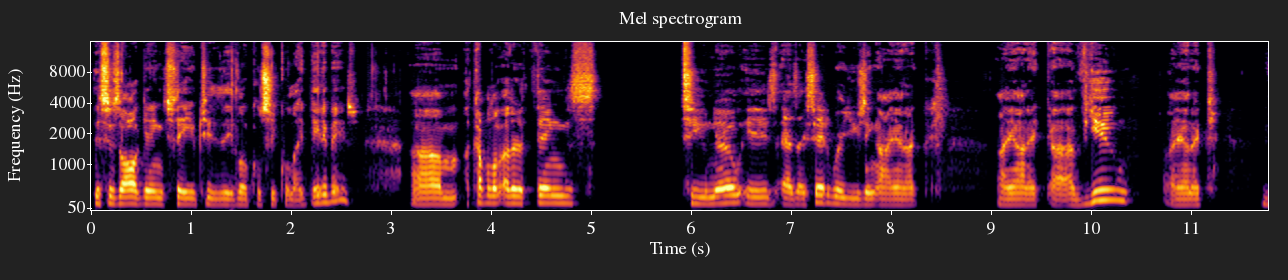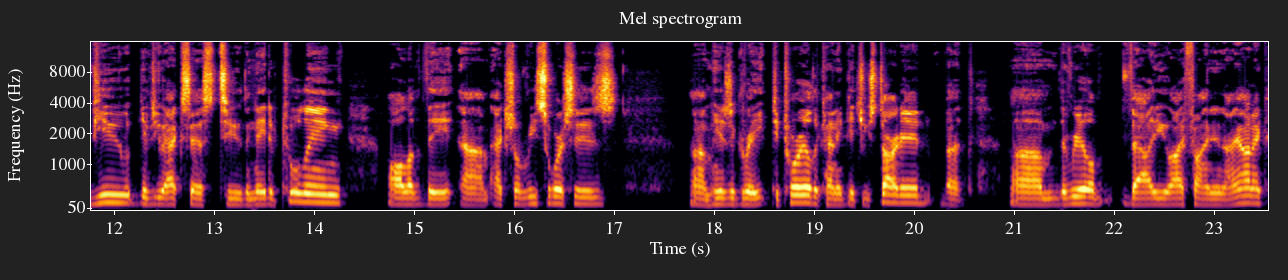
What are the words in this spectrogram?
This is all getting saved to the local SQLite database. Um, a couple of other things to know is, as I said, we're using Ionic, Ionic uh, Vue. Ionic Vue gives you access to the native tooling, all of the um, actual resources. Um, here's a great tutorial to kind of get you started, but um, the real value I find in Ionic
